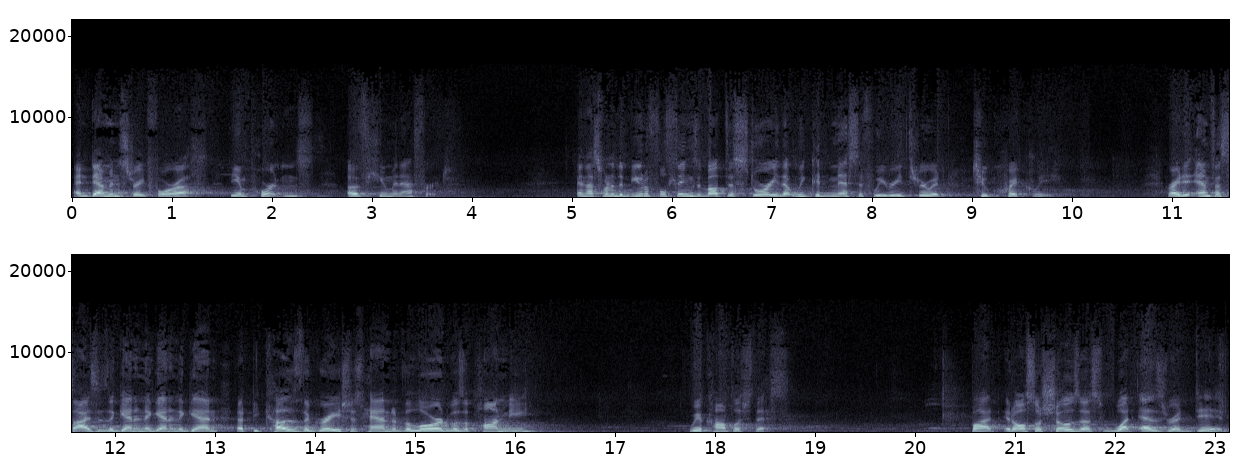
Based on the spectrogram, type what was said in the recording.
and demonstrate for us the importance of human effort. And that's one of the beautiful things about this story that we could miss if we read through it too quickly. Right? It emphasizes again and again and again that because the gracious hand of the Lord was upon me, we accomplished this. But it also shows us what Ezra did.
